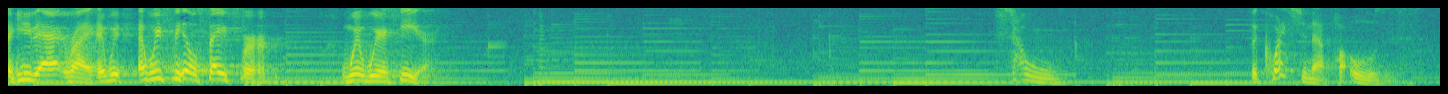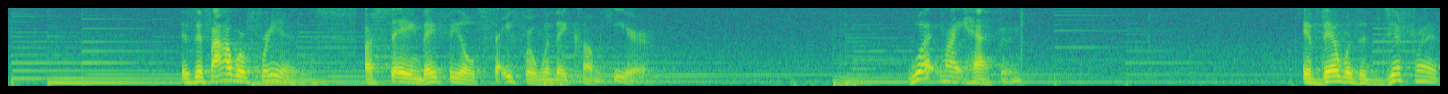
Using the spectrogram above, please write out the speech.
and you need to act right. And we, and we feel safer when we're here. So, the question I pose is if our friends are saying they feel safer when they come here, what might happen if there was a different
